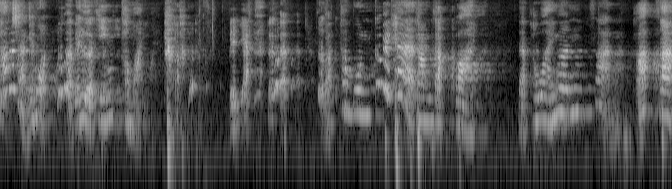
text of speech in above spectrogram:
พระฉันไม่หมดแล้วแบบไปเหลือทิ้งทำไมเป็นอย่แล้วก็แบบรู้สึกว่าทำบุญก็ไม่แค่ทำตักบาตรแบบถวายเงินสร้างพระสร้าง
